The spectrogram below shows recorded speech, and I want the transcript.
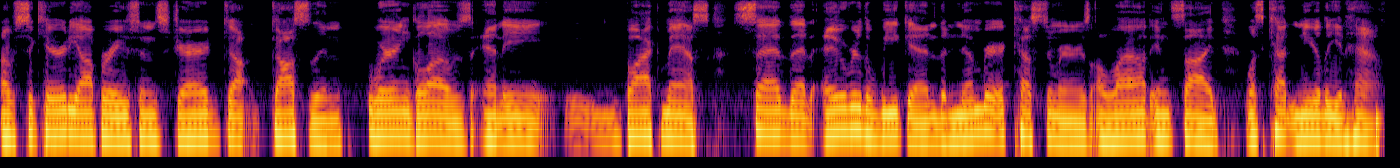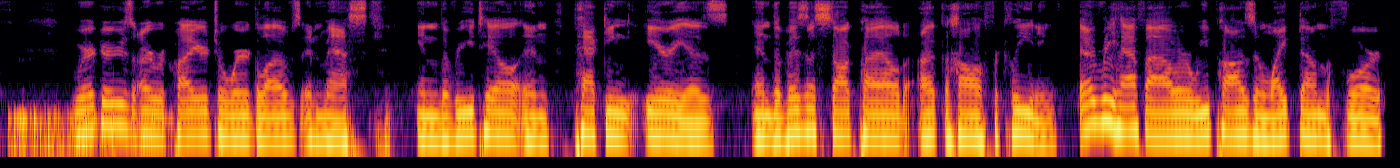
of Security Operations Jared Go- Goslin, wearing gloves and a black mask, said that over the weekend the number of customers allowed inside was cut nearly in half. Workers are required to wear gloves and masks in the retail and packing areas, and the business stockpiled alcohol for cleaning. Every half hour, we pause and wipe down the floor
